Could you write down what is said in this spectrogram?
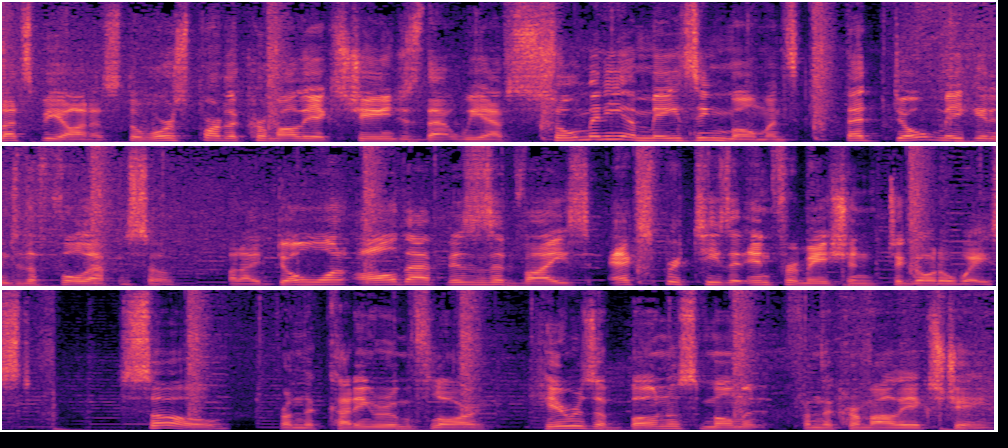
Let's be honest, the worst part of the Chromoly Exchange is that we have so many amazing moments that don't make it into the full episode. But I don't want all that business advice, expertise, and information to go to waste. So, from the cutting room floor, here is a bonus moment from the Chromoly Exchange.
